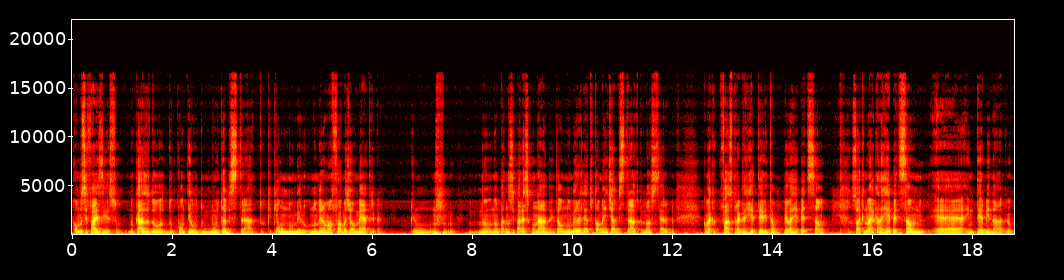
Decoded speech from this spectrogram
Como se faz isso? No caso do, do conteúdo muito abstrato, o que que é um número? O número é uma forma geométrica. que não, não, não, não se parece com nada. Então, o número ele é totalmente abstrato para o nosso cérebro. Como é que eu faço para reter, então? Pela repetição. Só que não é aquela repetição é, interminável.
